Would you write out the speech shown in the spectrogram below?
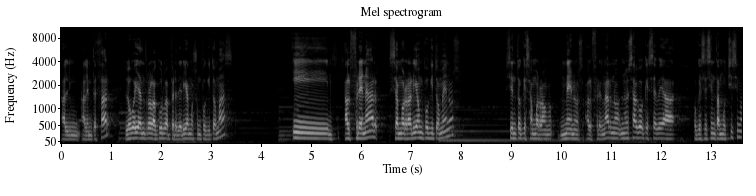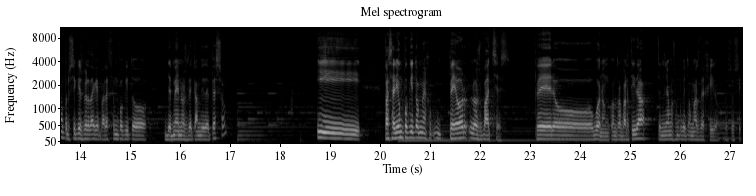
al, al, empezar, luego ya entró la curva perderíamos un poquito más y al frenar se amorraría un poquito menos, siento que se amorra menos al frenar, no, no es algo que se vea o que se sienta muchísimo, pero sí que es verdad que parece un poquito de menos de cambio de peso. Y pasaría un poquito peor los baches, pero bueno, en contrapartida tendríamos un poquito más de giro, eso sí.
